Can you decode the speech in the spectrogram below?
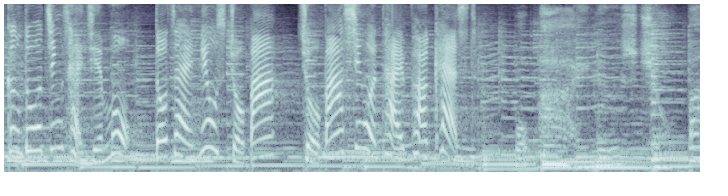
更多精彩节目都在 News 九八九八新闻台 Podcast。我爱 News 酒吧。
